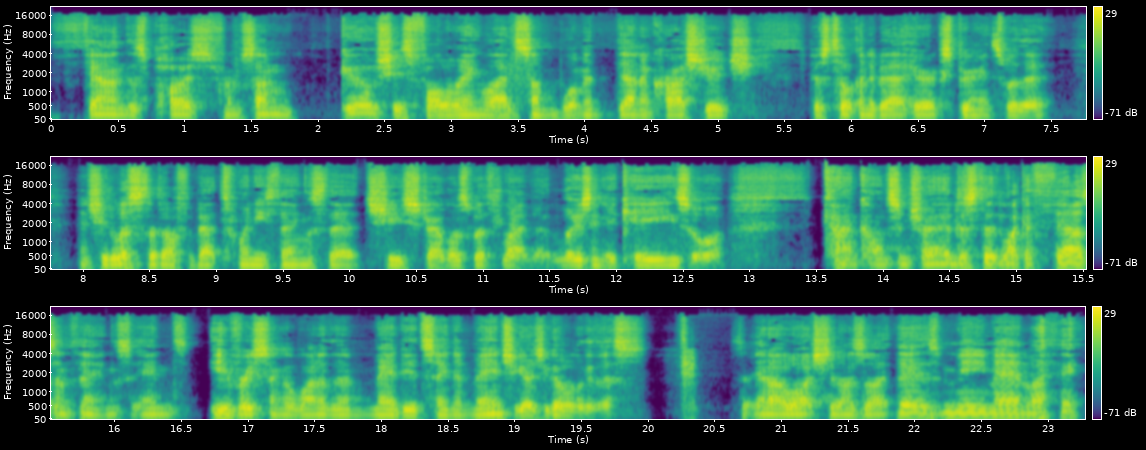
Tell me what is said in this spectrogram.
found this post from some girl she's following, like some woman down in Christchurch, who's talking about her experience with it. And she listed off about 20 things that she struggles with, like losing her keys or can't concentrate, just did like a thousand things. And every single one of them Mandy had seen in me. And she goes, you got to look at this. And I watched it. I was like, there's me, man. Like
